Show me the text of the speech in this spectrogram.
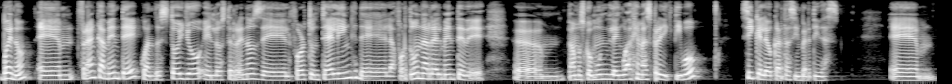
Bueno, em, francamente, cuando estoy yo en los terrenos del fortune telling, de la fortuna realmente, de, em, vamos, como un lenguaje más predictivo, sí que leo cartas invertidas. Em,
